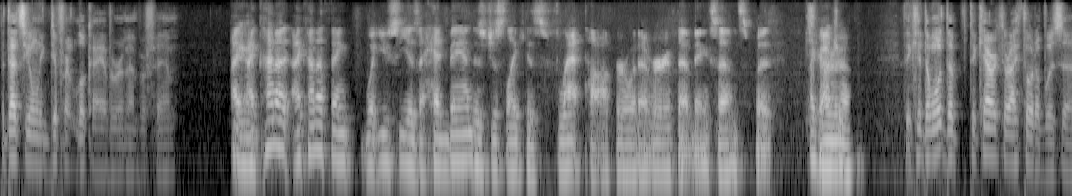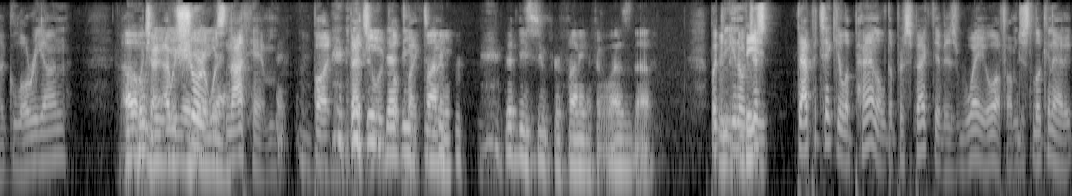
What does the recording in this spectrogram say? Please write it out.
But that's the only different look I ever remember for him. I, I kind of I kind of think what you see as a headband is just like his flat top or whatever, if that makes sense. But I gotcha. know. The the the, the character I thought of was uh, Glorian, uh, Oh, which I, yeah, I was yeah, sure yeah, it was yeah. not him, but that's who it looked be like. to me. funny. That'd be super funny if it was though. But And you know, the- just that particular panel, the perspective is way off. I'm just looking at it.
